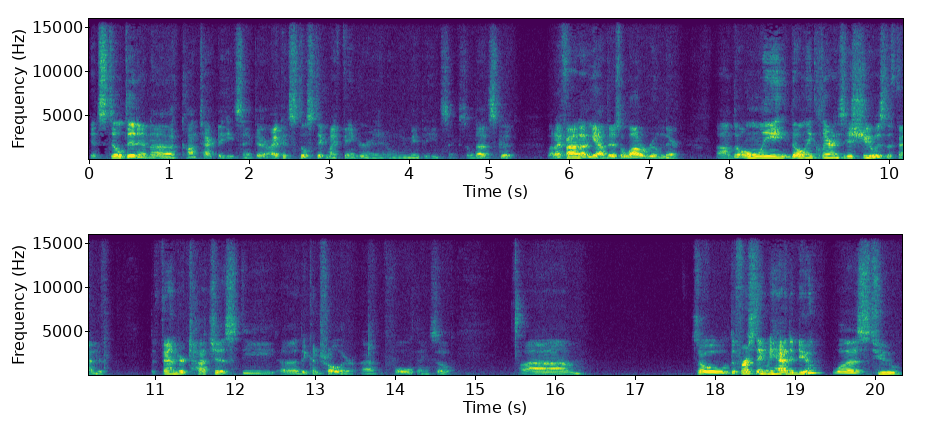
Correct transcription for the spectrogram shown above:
it still didn't uh, contact the heatsink. There, I could still stick my finger in it when we made the heatsink, so that's good. But I found out, yeah, there's a lot of room there. Um, the only the only clearance issue is the fender. The fender touches the uh, the controller at full thing. So, um, so the first thing we had to do was to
